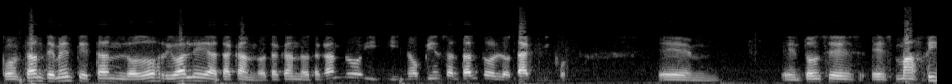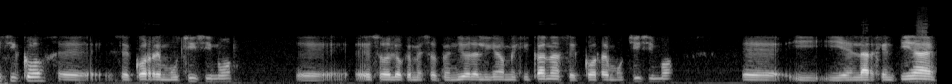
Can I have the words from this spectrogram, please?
constantemente están los dos rivales atacando, atacando, atacando y, y no piensan tanto en lo táctico. Eh, entonces es más físico, eh, se corre muchísimo, eh, eso es lo que me sorprendió de la Liga Mexicana, se corre muchísimo. eh, y, y en la Argentina es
